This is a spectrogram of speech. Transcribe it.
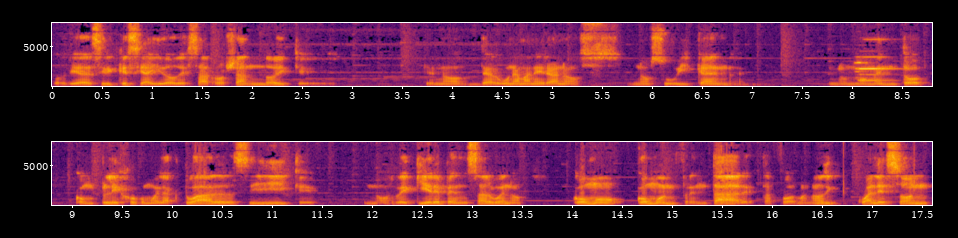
podría decir que se ha ido desarrollando y que, no, de alguna manera nos, nos ubica en, un momento complejo como el actual, ¿sí? y que nos requiere pensar, bueno, cómo, cómo enfrentar esta forma, ¿no? cuáles son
